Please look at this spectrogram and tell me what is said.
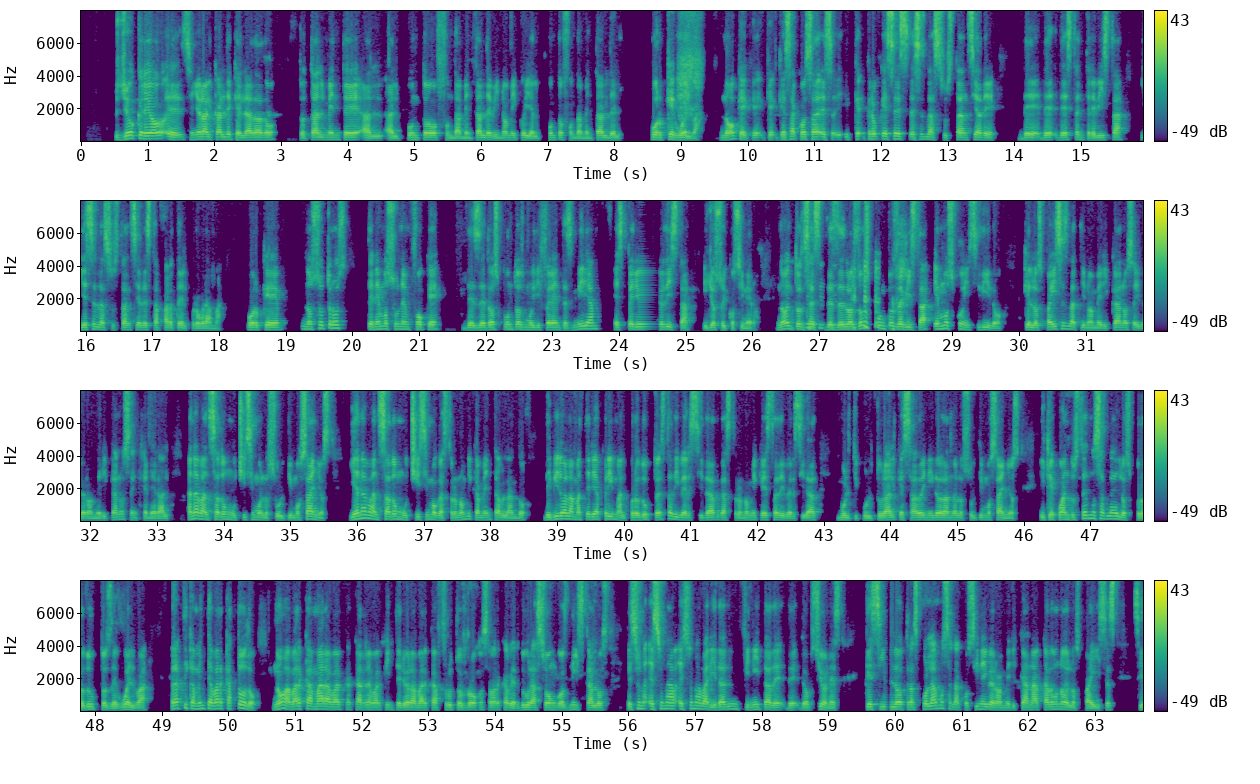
Yo creo, eh, señor alcalde, que le ha dado totalmente al, punto fundamental de binómico y al punto fundamental del por qué Huelva, ¿no? Que, esa cosa, es, creo que esa es, esa es la sustancia de, de, esta entrevista y esa es la sustancia de esta parte del programa, porque nosotros tenemos un enfoque desde dos puntos muy diferentes. Miriam es periodista y yo soy cocinero, ¿no? Entonces, desde los dos puntos de vista hemos coincidido que los países latinoamericanos e iberoamericanos en general han avanzado muchísimo en los últimos años y han avanzado muchísimo gastronómicamente hablando debido a la materia prima, al producto, a esta diversidad gastronómica, esta diversidad multicultural que se ha venido dando en los últimos años y que cuando usted nos habla de los productos de Huelva, prácticamente abarca todo, ¿no? Abarca mar, abarca carne, abarca interior, abarca frutos rojos, abarca verduras, hongos, níscalos. Es una, es una, es una variedad infinita de, de opciones que si lo traspolamos a la cocina iberoamericana, a cada uno de los países, si,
